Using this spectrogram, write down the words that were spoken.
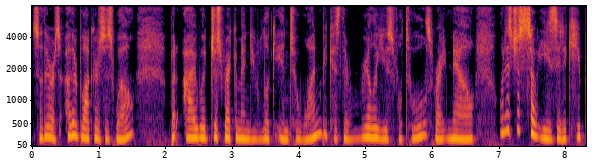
So there's other blockers as well, but I would just recommend you look into one because they're really useful tools right now when it's just so easy to keep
